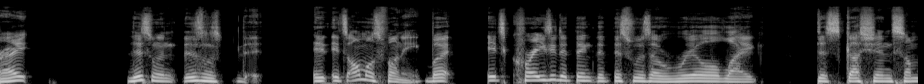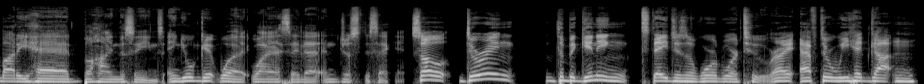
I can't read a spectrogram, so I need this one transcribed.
right? This one, this was, it, it's almost funny, but it's crazy to think that this was a real like discussion somebody had behind the scenes, and you'll get what why I say that in just a second. So during the beginning stages of World War II, right after we had gotten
